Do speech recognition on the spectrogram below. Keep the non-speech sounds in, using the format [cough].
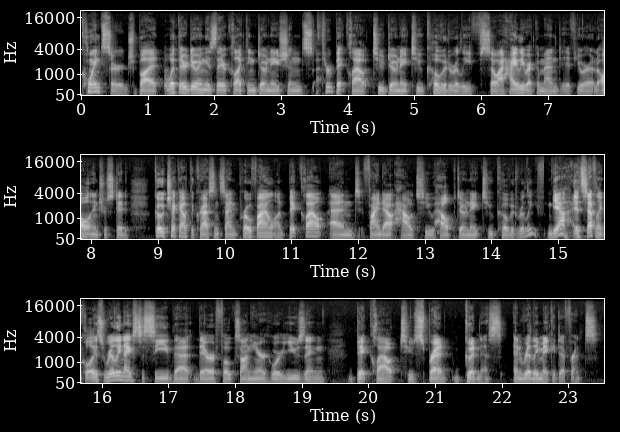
coin surge, but what they're doing is they're collecting donations through BitClout to donate to COVID relief. So I highly recommend if you are at all interested, go check out the Krassenstein profile on BitClout and find out how to help donate to COVID relief. Yeah, it's definitely cool. It's really nice to see that there are folks on here who are using BitClout to spread goodness and really make a difference.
